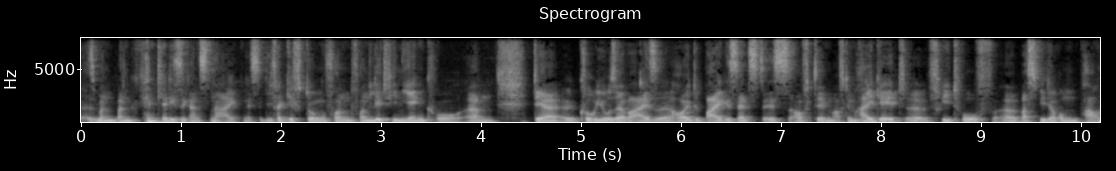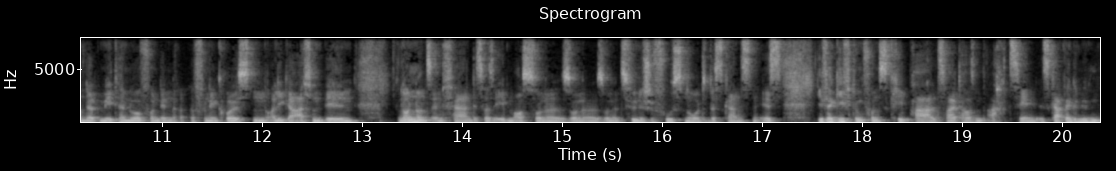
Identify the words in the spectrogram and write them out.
Also man, man kennt ja diese ganzen Ereignisse, die Vergiftung von, von Litvinenko, ähm, der äh, kurioserweise heute beigesetzt ist auf dem, auf dem Highgate-Friedhof, äh, was wiederum ein paar hundert Meter nur von den, von den größten Oligarchenvillen Londons entfernt ist, was eben auch so eine, so, eine, so eine zynische Fußnote des Ganzen ist. Die Vergiftung von Skripal 2018. Es gab ja genügend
